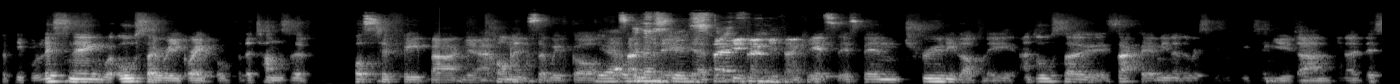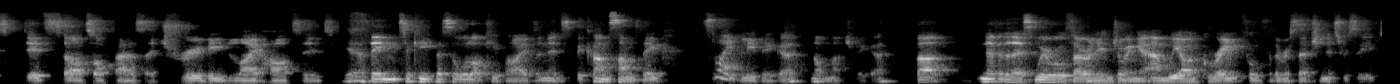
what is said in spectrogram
for people listening. We're also really grateful for the tons of positive feedback, Yeah. comments that we've got. Yeah, It's all the actually- Yeah, thank you, thank you, thank you. it's it's been truly lovely and also exactly i mean at the risk of repeating you dan you know this did start off as a truly light-hearted Yeah. thing to keep us all occupied and it's become something slightly bigger not much bigger but nevertheless, we're all thoroughly enjoying it, and we are grateful for the reception it's received.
